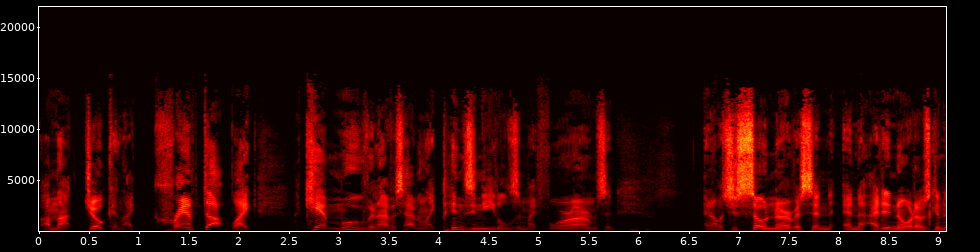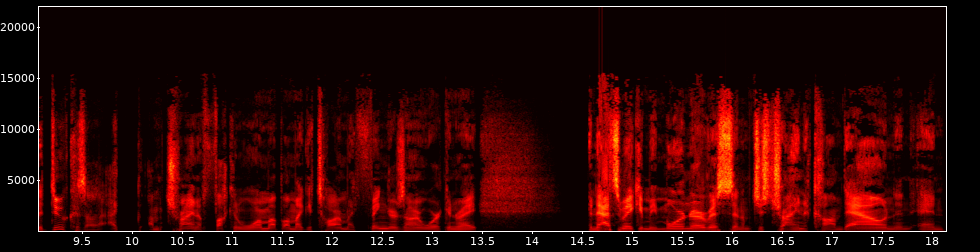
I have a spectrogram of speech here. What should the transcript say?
I'm not joking, like cramped up, like I can't move, and I was having like pins and needles in my forearms, and and I was just so nervous, and and I didn't know what I was going to do because I, I I'm trying to fucking warm up on my guitar, my fingers aren't working right, and that's making me more nervous, and I'm just trying to calm down, and and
